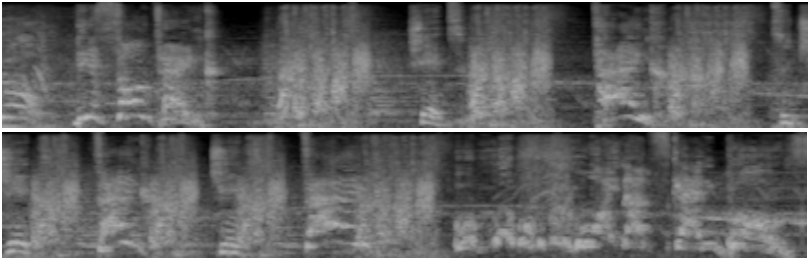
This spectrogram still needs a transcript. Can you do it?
No! The assault tank! Jet. Tank! The jet. Tank! Jet. Tank! Why not scan both?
